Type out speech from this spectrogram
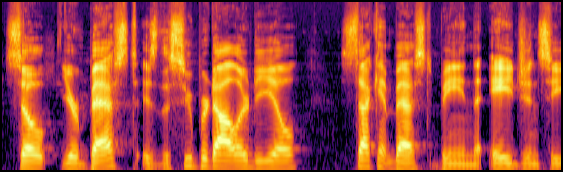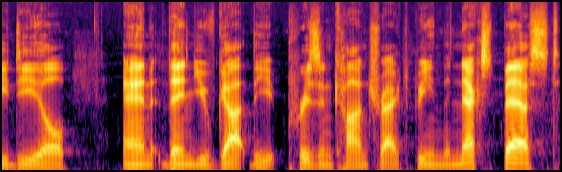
So your best is the super dollar deal, second best being the agency deal, and then you've got the prison contract being the next best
